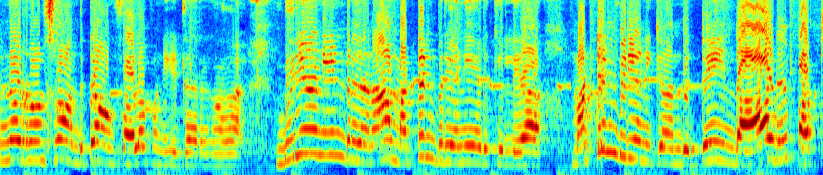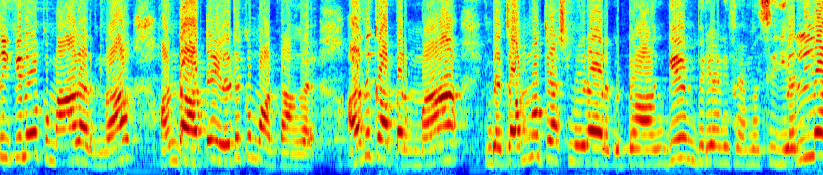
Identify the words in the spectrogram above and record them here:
இன்னொரு ரூல்ஸும் வந்துட்டு அவங்க ஃபாலோ பண்ணிக்கிட்டு தான் இருக்காங்க. பிரியாணின்றதுனா மட்டன் பிரியாணி இருக்கு இல்லையா? மட்டன் பிரியாணிக்கு வந்துட்டு இந்த ஆடு பத்து கிலோவுக்கு மேலே இருந்தால் அந்த ஆட்டை எடுக்க மாட்டாங்க. அதுக்கப்புறமா இந்த ஜம்மு காஷ்மீராக இருக்கட்டும் அங்கேயும் பிரியாணி ஃபேமஸ் எல்லா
